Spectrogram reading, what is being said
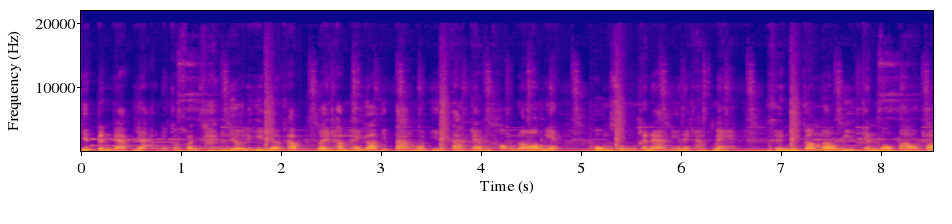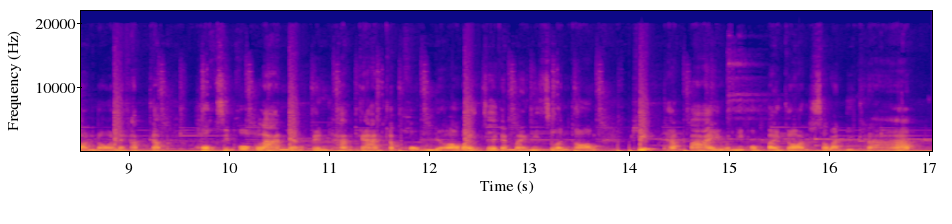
ยึดเป็นแบบอย่างเนี่ยก็ค่อนข้างเยอะเลยทีเดียวครับ เลยทำให้ยอดติดตามบนอินสตาแกรมของน้องเนี่ยพุ่งสูงขนาดนี้นะครับแหมคืนนี้ก็มาวีดกันเบาๆก่อนนอนนะครับกับ 66 ล้านอย่างเป็นทางการครับผม เดี๋ยวเอาไว้เจอกันใหม่ในส่วนของคลิปถัดไป วันนี้ผมไปก่อน สวัสดีครับ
